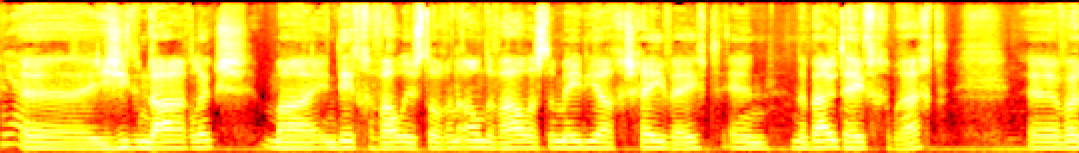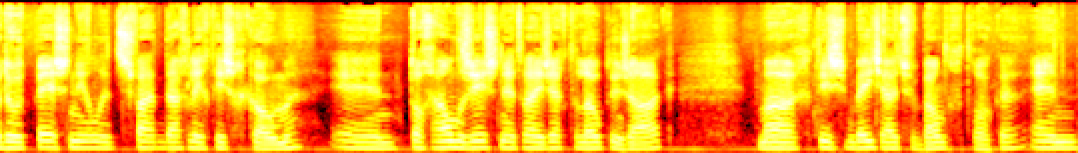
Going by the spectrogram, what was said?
Ja. Eh, je ziet hem dagelijks, maar in dit geval is het toch een ander verhaal als de media geschreven heeft en naar buiten heeft gebracht. Waardoor het personeel in het zwart daglicht is gekomen. En toch anders is, net waar je zegt, er loopt een zaak. Maar het is een beetje uit verband getrokken. En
